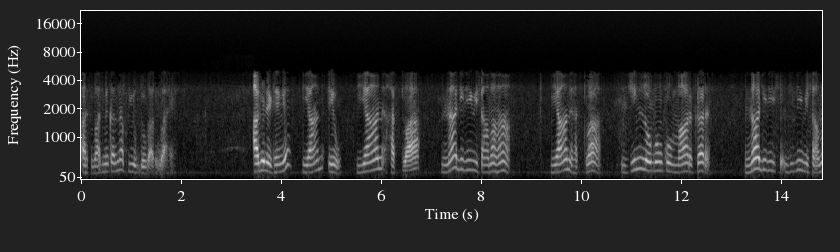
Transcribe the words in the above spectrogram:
अर्थ बाद में करना प्रयोग दो बार हुआ है। आगे देखेंगे यान एव। यान हत्वा न जिजीविषाम यान हत्वा जिन लोगों को मार कर न जिजीविषाम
